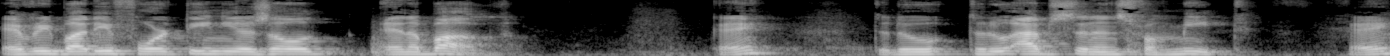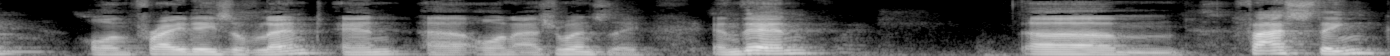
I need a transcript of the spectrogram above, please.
everybody 14 years old and above. Okay, to do to do abstinence from meat. Okay, on Fridays of Lent and uh, on Ash Wednesday, and then um, fasting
